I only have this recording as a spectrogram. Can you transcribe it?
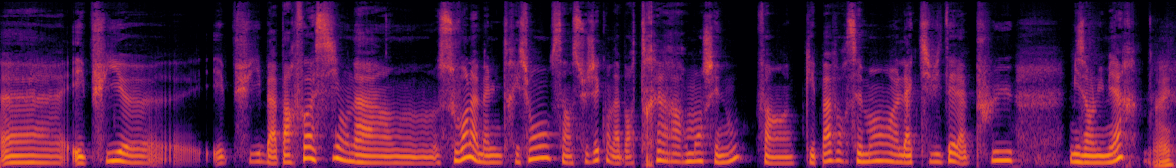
Euh, et puis euh, et puis bah parfois si on a on- souvent la malnutrition c'est un sujet qu'on aborde très rarement chez nous enfin qui est pas forcément l'activité la plus mise en lumière Ouais.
